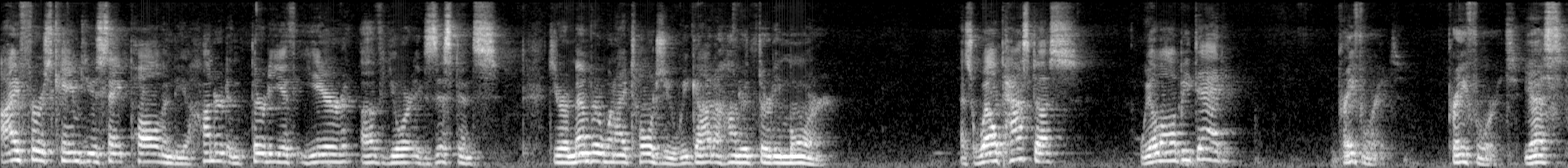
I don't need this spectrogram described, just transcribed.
I first came to you, St. Paul, in the 130th year of your existence. Do you remember when I told you we got 130 more? That's well past us. We'll all be dead. Pray for it. Pray for it. Yes.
